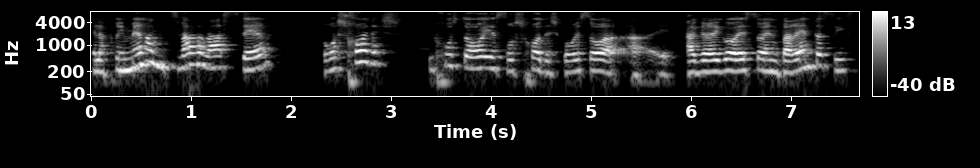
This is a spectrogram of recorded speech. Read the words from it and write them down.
la primera mitzvah va a ser Rosh Chodesh. Y justo hoy es Rosh Chodesh, por eso agrego eso en paréntesis.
